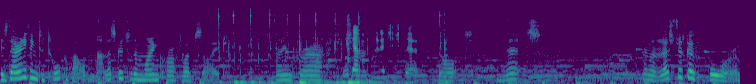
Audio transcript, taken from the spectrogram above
Is there anything to talk about on that? Let's go to the Minecraft website. Minecraft. We never finished it. dot net. Hang on, let's just go forum.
